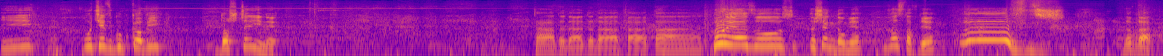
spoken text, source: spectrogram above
I uciec głupkowi do szczeliny. Ta da da da da da da. O Jezus! Dosięgnął mnie! Zostaw mnie! Dobra.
